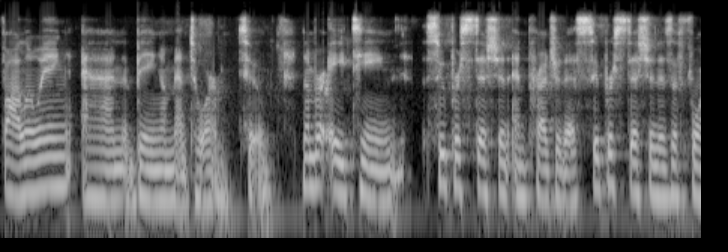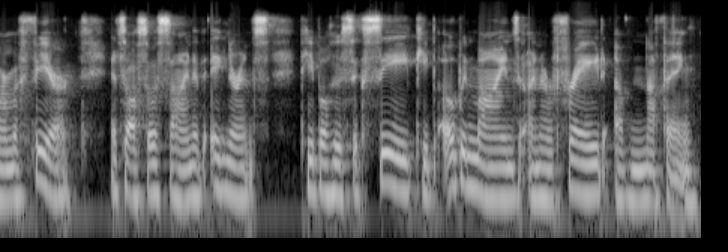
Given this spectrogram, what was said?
following and being a mentor too. Number 18, superstition and prejudice. Superstition is a form of fear. It's also a sign of ignorance. People who succeed keep open minds and are afraid of nothing.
